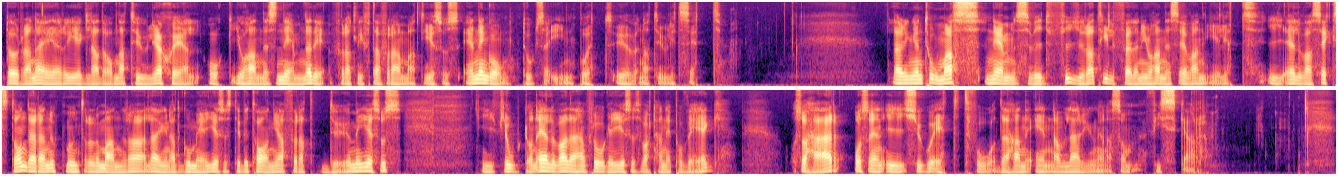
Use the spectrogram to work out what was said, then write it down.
Dörrarna är reglade av naturliga skäl och Johannes nämner det för att lyfta fram att Jesus än en gång tog sig in på ett övernaturligt sätt. Lärjungen Thomas nämns vid fyra tillfällen i Johannes evangeliet. I 11.16 där han uppmuntrar de andra lärjungarna att gå med Jesus till Betania för att dö med Jesus. I 14.11 där han frågar Jesus vart han är på väg. Och så här och sen i 21.2 där han är en av lärjungarna som fiskar.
